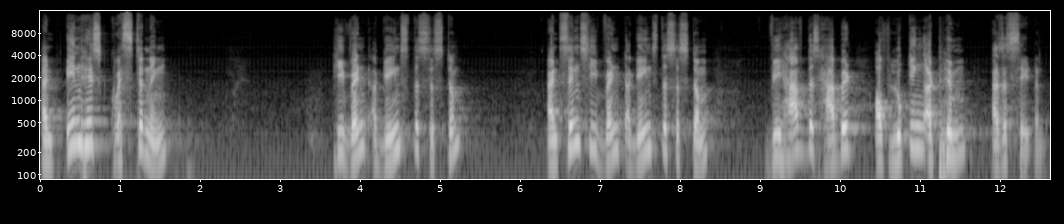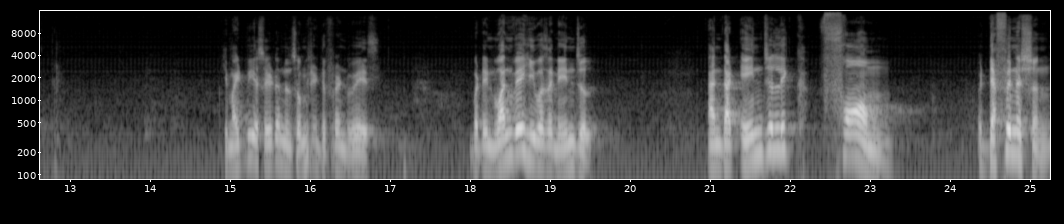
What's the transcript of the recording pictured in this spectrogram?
And in his questioning, he went against the system. And since he went against the system, we have this habit of looking at him as a Satan. He might be a Satan in so many different ways. But in one way, he was an angel. And that angelic form, definition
